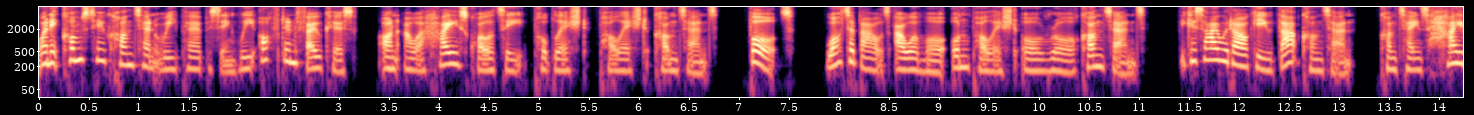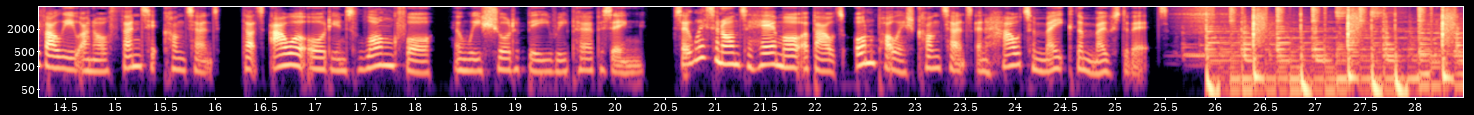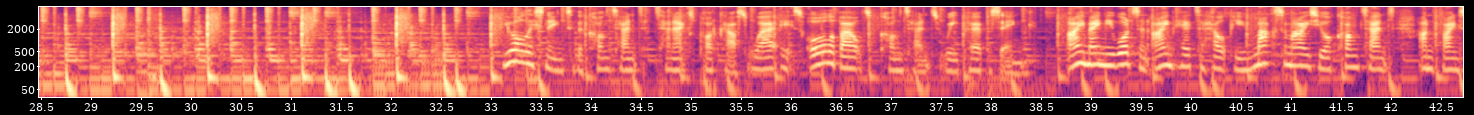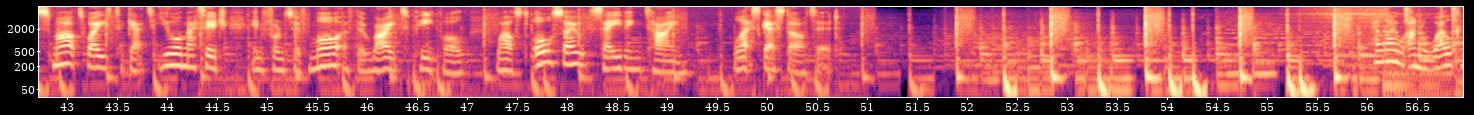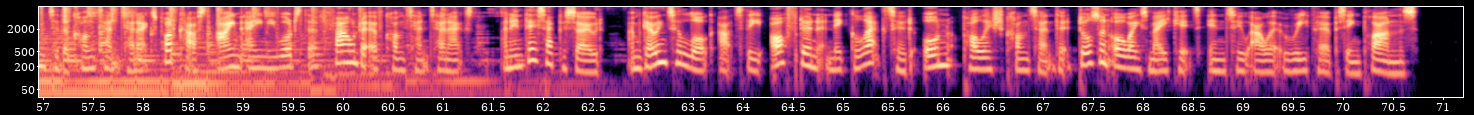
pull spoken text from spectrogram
When it comes to content repurposing, we often focus on our highest quality published, polished content. But what about our more unpolished or raw content? Because I would argue that content contains high value and authentic content that our audience long for and we should be repurposing. So listen on to hear more about unpolished content and how to make the most of it. You're listening to the Content 10x podcast, where it's all about content repurposing. I'm Amy Woods, and I'm here to help you maximize your content and find smart ways to get your message in front of more of the right people, whilst also saving time. Let's get started. Hello and welcome to the Content 10x podcast. I'm Amy Woods, the founder of Content 10x, and in this episode, I'm going to look at the often neglected, unpolished content that doesn't always make it into our repurposing plans.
